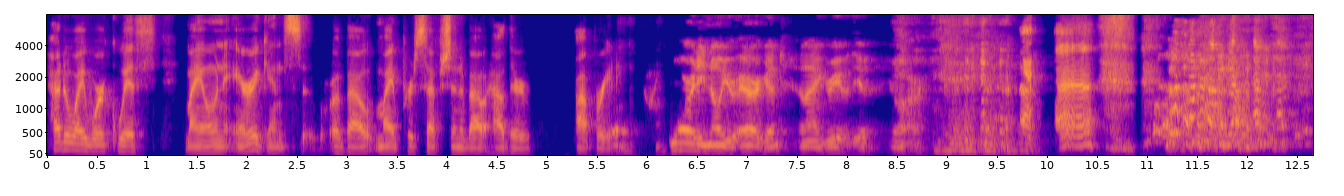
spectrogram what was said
How do I work with my own arrogance about my perception about how they're operating? You already know you're arrogant, and I agree with you. You are.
